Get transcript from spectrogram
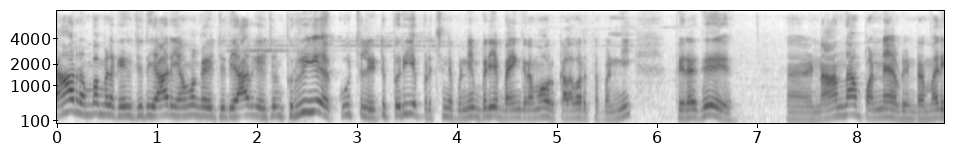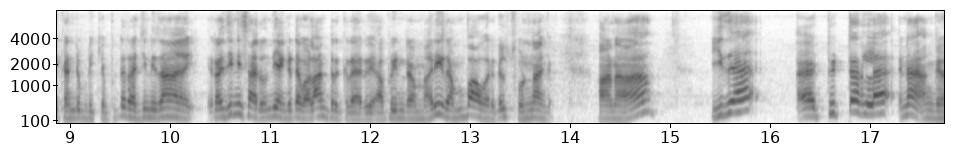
யார் ரொம்ப மேலே கை வச்சது? யார் எவன் கை வச்சது? யார் கை வச்சதுன்னு பெரிய கூச்சலிட்டு பெரிய பிரச்சனை பண்ணி பெரிய பயங்கரமாக ஒரு கலவரத்தை பண்ணி பிறகு நான் தான் பண்ணேன் அப்படின்ற மாதிரி கண்டுபிடிக்கப்பட்டு ரஜினி தான் ரஜினி சார் வந்து என்கிட்ட விளாண்டுருக்கிறாரு அப்படின்ற மாதிரி ரம்பா அவர்கள் சொன்னாங்க. ஆனால் இதை ட்விட்டரில் என்ன அங்கே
